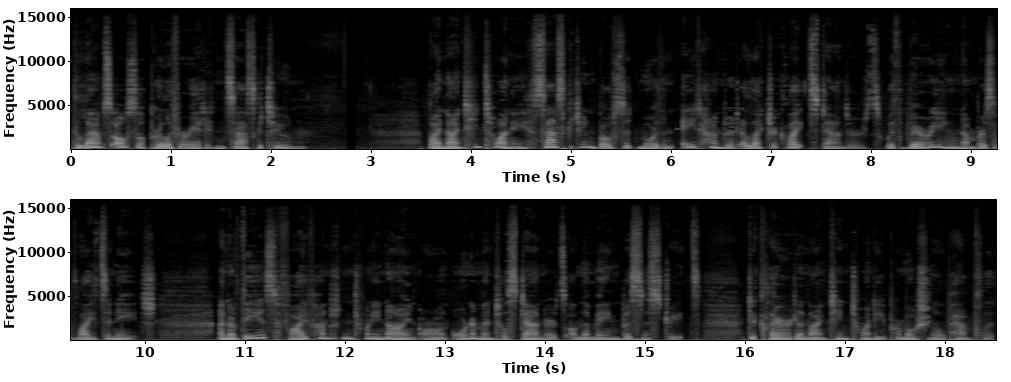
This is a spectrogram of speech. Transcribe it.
the lamps also proliferated in Saskatoon. By 1920, Saskatoon boasted more than 800 electric light standards with varying numbers of lights in each, and of these 529 are on ornamental standards on the main business streets, declared a 1920 promotional pamphlet.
